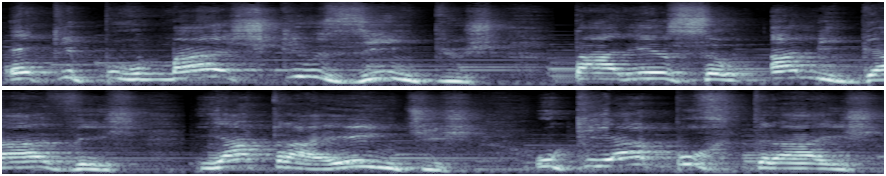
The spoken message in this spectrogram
é que, por mais que os ímpios pareçam amigáveis e atraentes, o que há por trás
